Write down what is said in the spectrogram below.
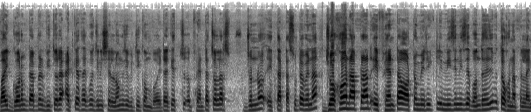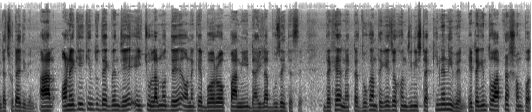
বাই গরমটা আপনার ভিতরে আটকে থাকবে, জিনিসের লংজিভিটি কমবো। এটাকে ফ্যানটা চলার জন্য এই তারটা ছুটাবে না। যখন আপনার এই ফ্যানটা অটোমেটিকলি নিজে নিজে বন্ধ হয়ে যাবে, তখন আপনি লাইনটা ছুটাই দিবেন। আর অনেকেই কিন্তু দেখবেন যে এই চুলার মধ্যে অনেকে বরফ, পানি ডাইলা বুঝাইতেছে। দেখেন, একটা দোকান থেকে যখন জিনিসটা কিনে নিবেন, এটা কিন্তু আপনার সম্পদ।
